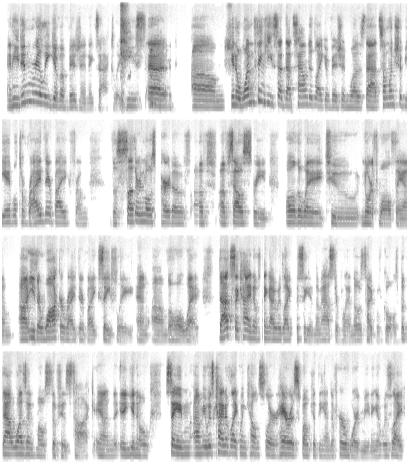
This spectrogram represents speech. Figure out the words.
And he didn't really give a vision exactly. He said, um, you know, one thing he said that sounded like a vision was that someone should be able to ride their bike from the southernmost part of, of, of South Street all the way to North Waltham, uh, either walk or ride their bike safely and, um, the whole way. That's the kind of thing I would like to see in the master plan, those type of goals, but that wasn't most of his talk. And, uh, you know, same, um, it was kind of like when Councilor Harris spoke at the end of her ward meeting. It was like,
